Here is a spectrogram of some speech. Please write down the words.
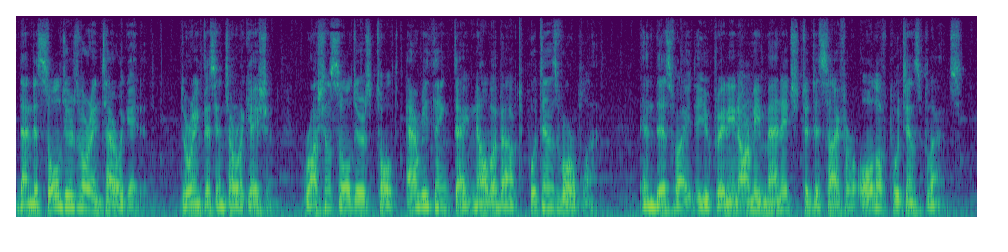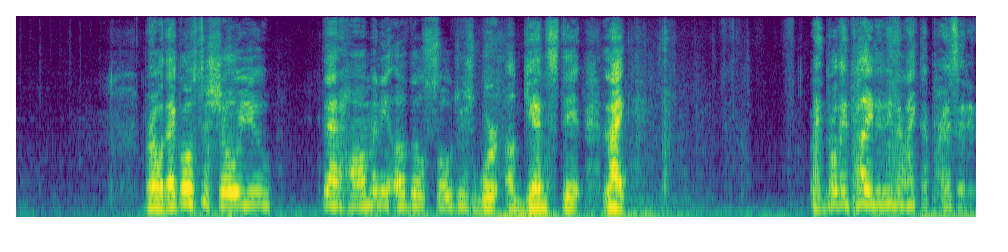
Then the soldiers were interrogated. During this interrogation, Russian soldiers told everything they know about Putin's war plan. In this way, the Ukrainian army managed to decipher all of Putin's plans. Bro, that goes to show you that how many of those soldiers were against it. Like, like, bro, they probably didn't even like the president.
